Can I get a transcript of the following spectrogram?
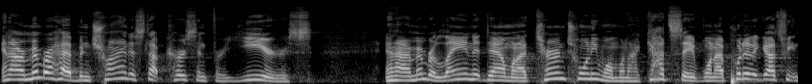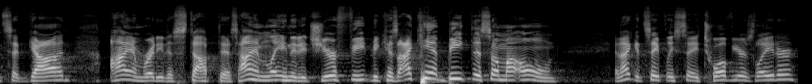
And I remember I had been trying to stop cursing for years. And I remember laying it down when I turned 21, when I got saved, when I put it at God's feet and said, God, I am ready to stop this. I am laying it at your feet because I can't beat this on my own. And I can safely say, 12 years later,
